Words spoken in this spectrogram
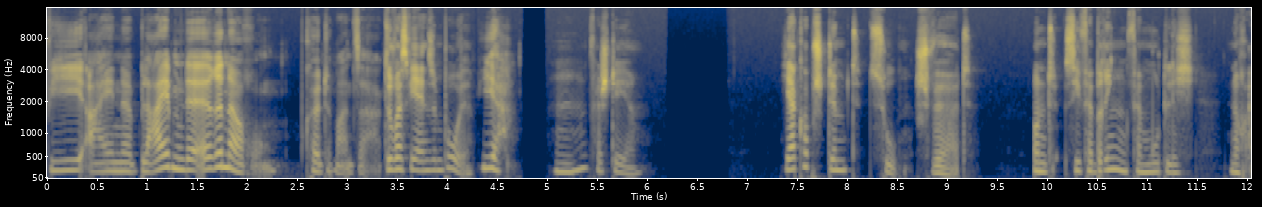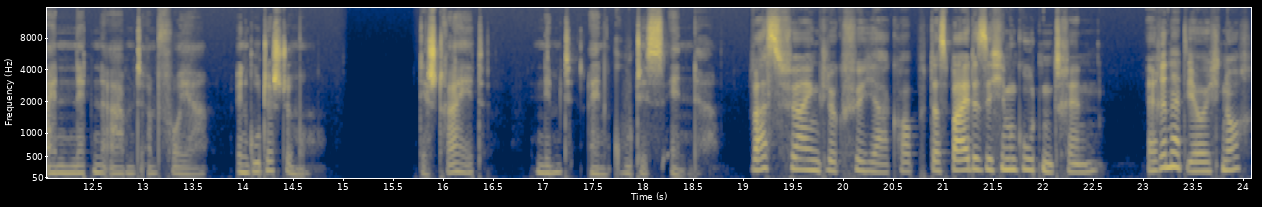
wie eine bleibende Erinnerung, könnte man sagen. Sowas wie ein Symbol. Ja. Hm, verstehe. Jakob stimmt zu, schwört, und sie verbringen vermutlich noch einen netten Abend am Feuer, in guter Stimmung. Der Streit nimmt ein gutes Ende. Was für ein Glück für Jakob, dass beide sich im Guten trennen. Erinnert ihr euch noch,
